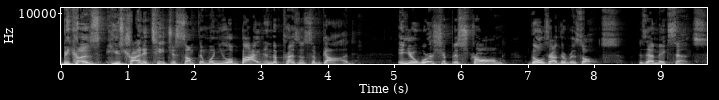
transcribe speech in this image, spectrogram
because he's trying to teach us something. When you abide in the presence of God and your worship is strong, those are the results. Does that make sense?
